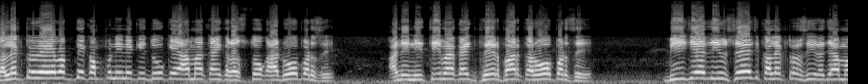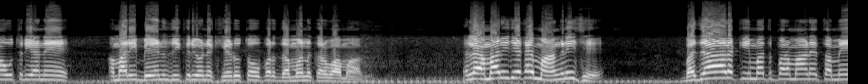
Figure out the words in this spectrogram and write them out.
કલેક્ટરે એ વખતે કંપનીને કીધું કે આમાં કંઈક રસ્તો કાઢવો પડશે અને નીતિમાં કંઈક ફેરફાર કરવો પડશે. બીજે દિવસે જ કલેક્ટરશ્રી રજામાં ઉતરી અને અમારી બેન દીકરીઓને ખેડૂતો ઉપર દમન કરવામાં આવ્યું. એટલે અમારી જે કાંઈ માંગણી છે, બજાર કિંમત પ્રમાણે તમે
